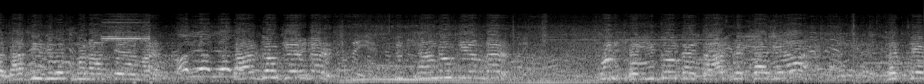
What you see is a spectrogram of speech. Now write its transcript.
आज़ादी दिवस मनाते हैं हमारे कॉलेजों के अंदर शिक्षानों के अंदर उन शहीदों का इतिहास रखा गया। बच्चे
